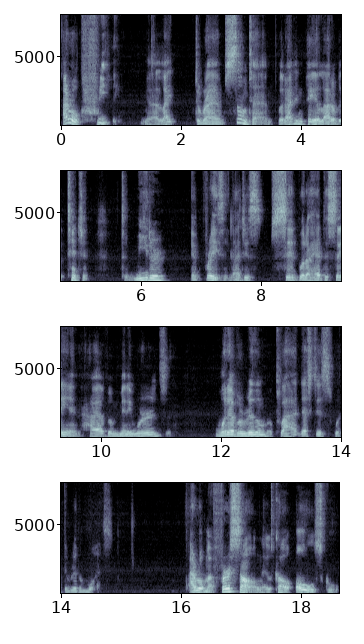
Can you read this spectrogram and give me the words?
I wrote freely. And I like to rhyme sometimes, but I didn't pay a lot of attention to meter and phrasing. I just said what I had to say in however many words. whatever rhythm applied, that's just what the rhythm was. I wrote my first song, it was called Old School,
